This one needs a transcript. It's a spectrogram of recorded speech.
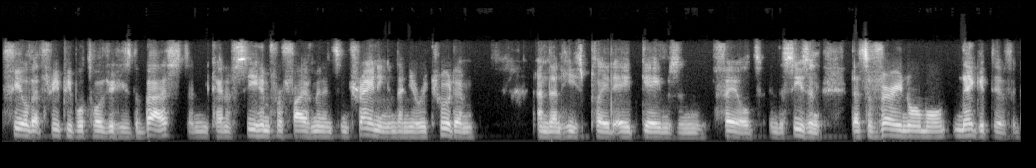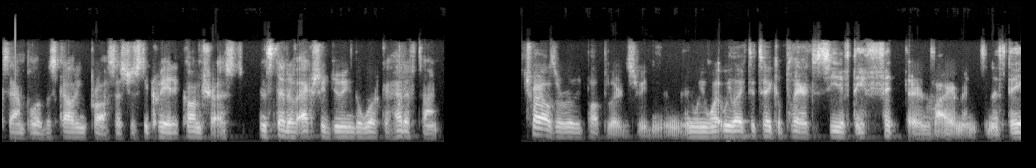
feel that three people told you he's the best, and you kind of see him for five minutes in training, and then you recruit him and then he's played eight games and failed in the season. That's a very normal negative example of a scouting process, just to create a contrast instead of actually doing the work ahead of time. Trials are really popular in Sweden, and we we like to take a player to see if they fit their environment and if they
